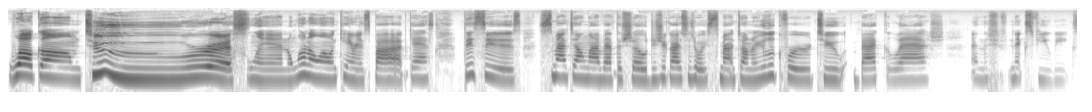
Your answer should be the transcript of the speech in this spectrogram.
Welcome to Wrestling 101 with Karen's podcast. This is SmackDown Live at the show. Did you guys enjoy SmackDown? Are you looking forward to Backlash and the f- next few weeks?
